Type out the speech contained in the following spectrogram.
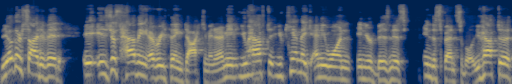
the other side of it is just having everything documented. I mean, you have to you can't make anyone in your business indispensable. You have to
